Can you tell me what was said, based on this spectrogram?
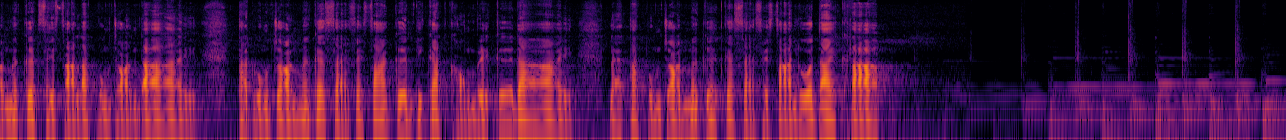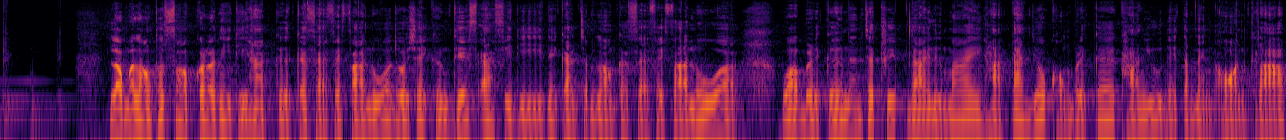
รเมื่อเกิดไฟฟ้าลัดวงจรได้ ตัดวงจรเมื่อกระแสไฟฟ้าเกินพิกัดของเบรกเกอร์ได้ และตัดวงจรเมื่อเกิดกระแสไฟฟ้ารั่วได้ครับ เรามาลองทดสอบกรณีที่หากเกิดกระแสไฟฟ้ารั่ว โดยใช้เครื่องเทส RCD ในการจำลองกระแสไฟฟ้ารั่ว ว่าเบรกเกอร์นั้นจะทริปได้หรือไม่หากการโยกของเบรกเกอร์ค้างอยู่ในตำแหน่งออนครับ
